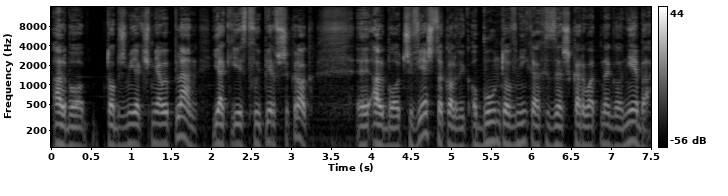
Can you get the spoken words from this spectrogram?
albo to brzmi jak śmiały plan, jaki jest twój pierwszy krok, y, albo czy wiesz cokolwiek o buntownikach ze szkarłatnego nieba,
